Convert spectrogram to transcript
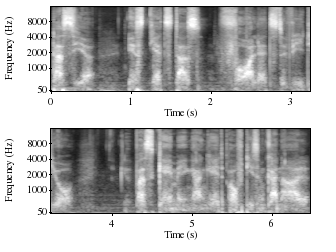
das hier ist jetzt das vorletzte Video, was Gaming angeht auf diesem Kanal.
